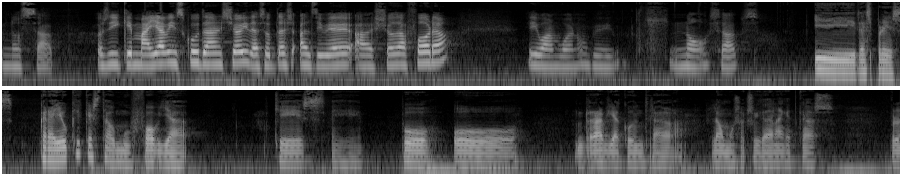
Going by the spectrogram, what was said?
no sap. O sigui, que mai ha viscut en això i de sobte els hi ve això de fora i diuen, bueno, no, saps? I després, creieu que aquesta homofòbia que és eh, por o ràbia contra l'homosexualitat en aquest cas, però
